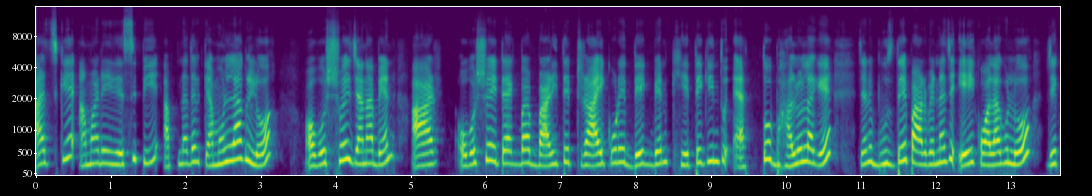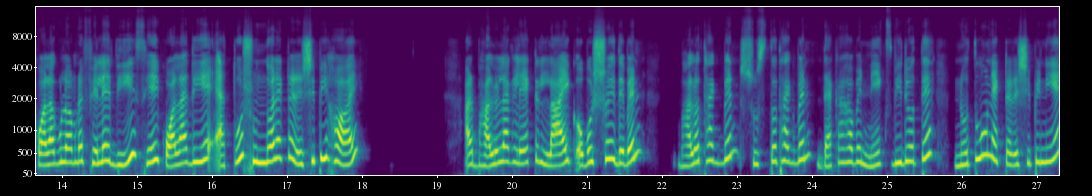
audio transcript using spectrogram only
আজকে আমার এই রেসিপি আপনাদের কেমন লাগল অবশ্যই জানাবেন আর অবশ্যই এটা একবার বাড়িতে ট্রাই করে দেখবেন, খেতে কিন্তু এত ভালো লাগে যেন বুঝতেই পারবেন না যে এই কলাগুলো, যে কলাগুলো আমরা ফেলে দিই সেই কলা দিয়ে এত সুন্দর একটা রেসিপি হয়। আর ভালো লাগলে একটা লাইক অবশ্যই দেবেন ভালো থাকবেন সুস্থ থাকবেন। দেখা হবে নেক্সট ভিডিওতে নতুন একটা রেসিপি নিয়ে।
